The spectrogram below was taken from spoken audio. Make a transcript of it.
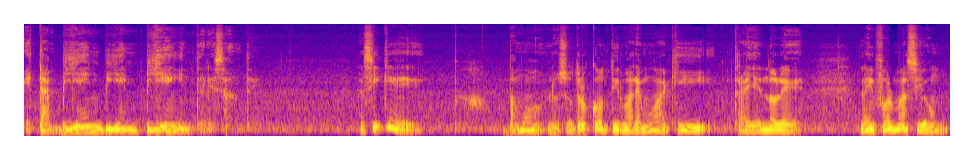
Está bien, bien, bien interesante. Así que vamos, nosotros continuaremos aquí trayéndole la información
